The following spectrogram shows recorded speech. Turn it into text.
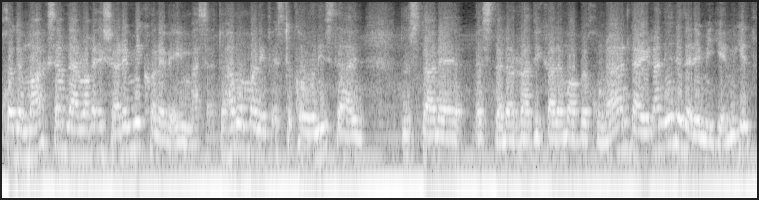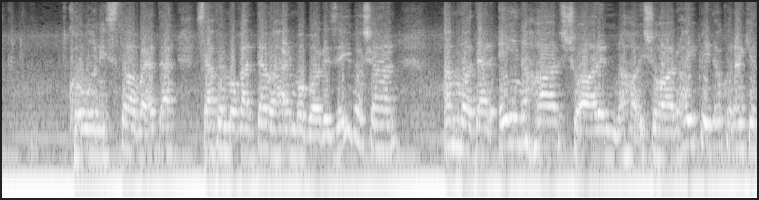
خود مارکس هم در واقع اشاره می‌کنه به این مسئله. تو همون مانیفست کمونیست این دوستان اصطلاح رادیکال ما بخونن دقیقا اینو داره میگه. میگه کمونیستا باید در صف مقدم هر مبارزه ای باشن اما در عین حال شعار نهایی شعارهایی پیدا کنن که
